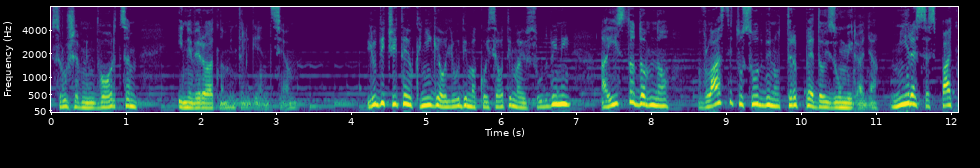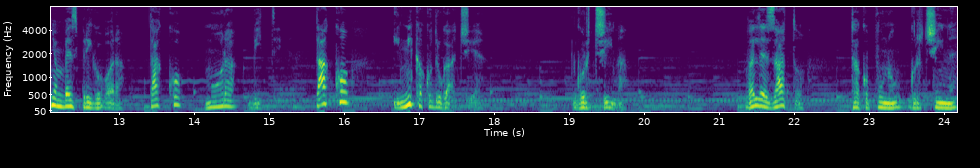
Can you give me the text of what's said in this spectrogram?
s ruševnim dvorcem i nevjerojatnom inteligencijom. Ljudi čitaju knjige o ljudima koji se otimaju sudbini, a istodobno vlastitu sudbinu trpe do izumiranja. Mire se s patnjom bez prigovora. Tako mora biti. Tako i nikako drugačije. Gorčina. Valjda je zato tako puno gorčine,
